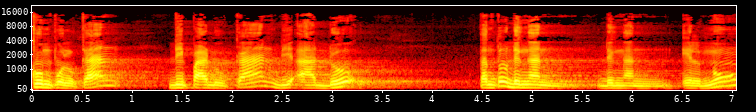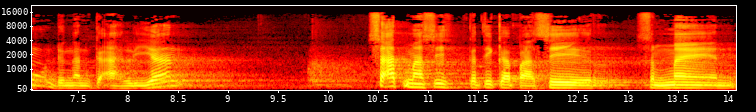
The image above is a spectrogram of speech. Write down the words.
dikumpulkan, dipadukan, diaduk, tentu dengan dengan ilmu, dengan keahlian. Saat masih ketika pasir, semen,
